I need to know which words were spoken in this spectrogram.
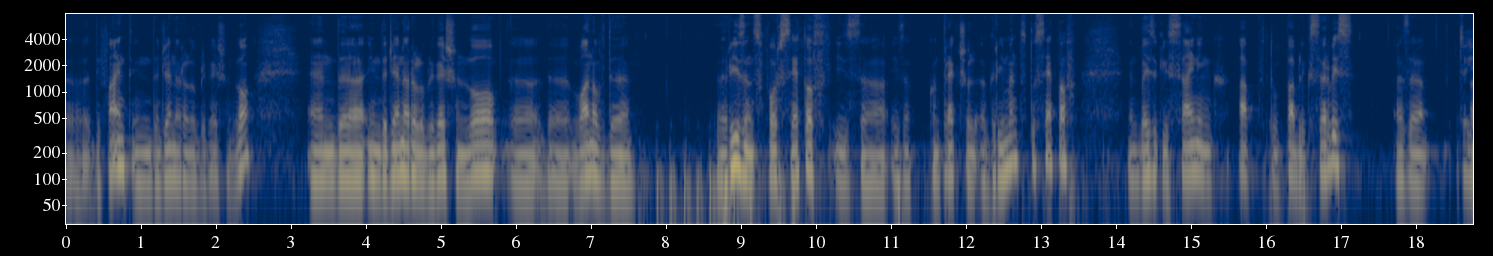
uh, defined in the general obligation law. And uh, in the general obligation law, uh, the, one of the reasons for set-off is, uh, is a contractual agreement to set off, and basically signing up to public service as a so you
